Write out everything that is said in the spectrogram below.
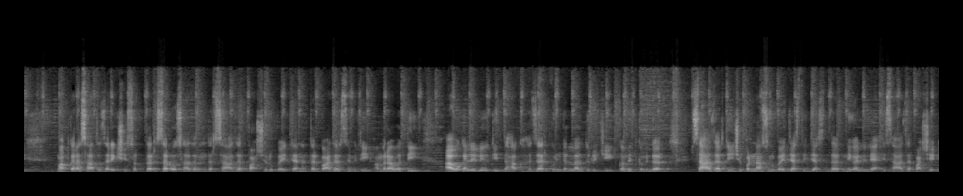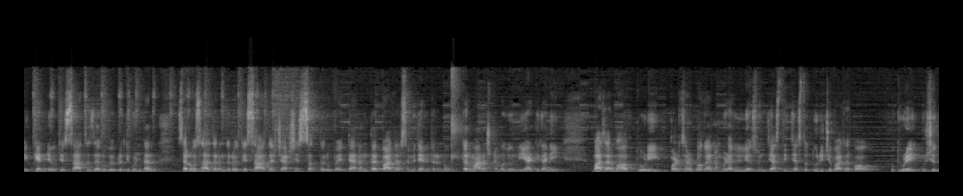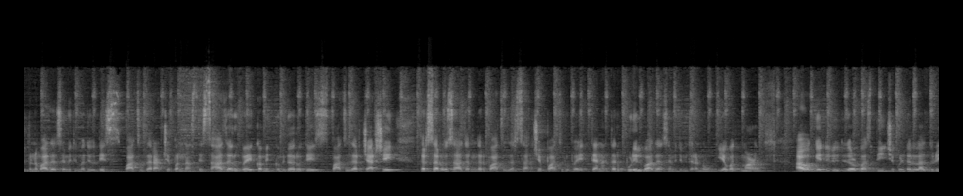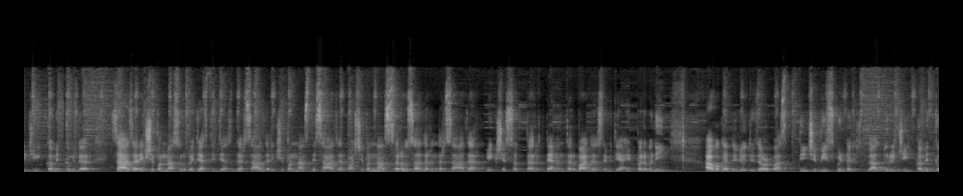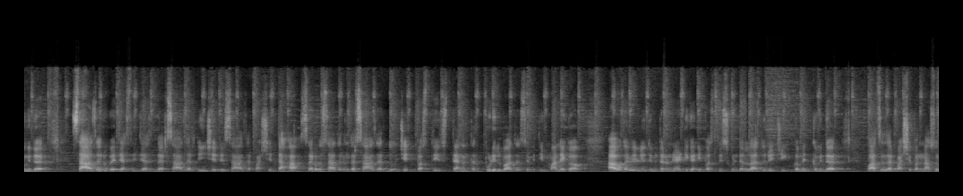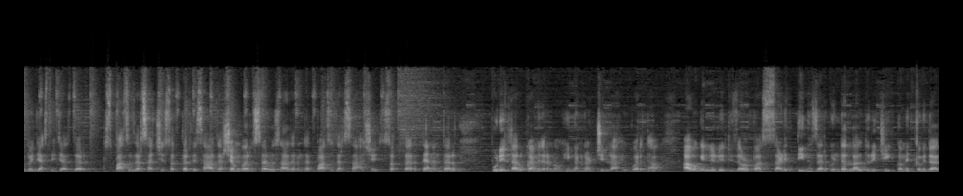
माफ करा सात हजार एकशे सत्तर सर्वसाधारण दर सहा हजार पाचशे रुपये. त्यानंतर बाजार समिती अमरावती. आवक आलेली होती दहा हजार क्विंटल लाल तुरीची. कमीत कमी दर सहा हजार तीनशे पन्नास रुपये. जास्तीत जास्त दर निघालेले आहे सहा हजार पाचशे एक्क्याण्णव ते सात हजार रुपये प्रति क्विंटल. सर्वसाधारण दर होते सहा हजार चारशे सत्तर रुपये. त्यानंतर बाजार समिती आहे मित्रांनो उत्तर महाराष्ट्रामधून. या ठिकाणी बाजारभावात थोडी पडझड बघायला मिळालेली असून जास्तीत जास्त तुरीचे बाजारभाव धुळे कृषी उत्पन्न बाजार समितीमध्ये होते. पाच हजार आठशे पन्नास ते सहा हजार रुपये. कमीत कमी दर होते पाच हजार चारशे. तर सर्वसाधारण दर पाच हजार सातशे पाच रुपये. त्यानंतर पुढील बाजार समिती मित्रांनो यवतमाळ. आवक गेलेली होती जवळपास तीनशे क्विंटल लाल तुरीची. कमीत कमी दर सहा हजार एकशे पन्नास रुपये. जास्तीत जास्त दर सहा हजार एकशे पन्नास ते सहा हजार पाचशे पन्नास. सर्वसाधारण दर सहा हजार एकशे सत्तर. त्यानंतर बाजार समिती आहे परभणी. आवक आलेली होती जवळपास तीनशे वीस क्विंटल लाल तुरीची कमीत कमी दर सहा हजार रुपये जास्तीत जास्त दर सहा हजार तीनशे ते सहा हजार पाचशे दहा सर्वसाधारण दर सहा हजार दोनशे पस्तीस. त्यानंतर पुढील बाजार समिती मालेगाव. आवक आलेली होती मित्रांनो या ठिकाणी पस्तीस क्विंटल लादुरीची कमीत कमी दर पाच हजार पाचशे पन्नास रुपये जास्तीत जास्त दर पाच हजार सातशे सत्तर ते सहा हजार शंभर सर्वसाधारण दर पाच हजार सहाशे सत्तर. त्यानंतर पुढील तालुका मित्रांनो हिंगणघाट जिल्हा आहे वर्धा. आवक गेलेली होती जवळपास साडेतीन हजार क्विंटल लाल तुरीची. कमीत कमी दर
